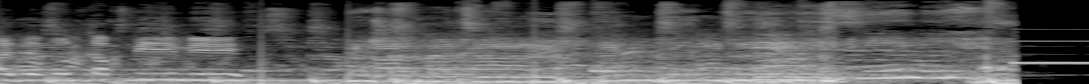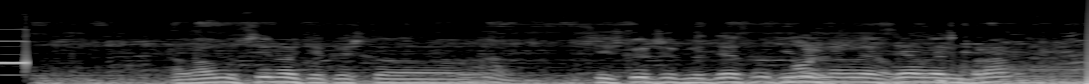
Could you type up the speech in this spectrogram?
Ајде во капини. А маму синоќе кај што си исклучивме десно, ќе идеме лево. Зелен бран.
